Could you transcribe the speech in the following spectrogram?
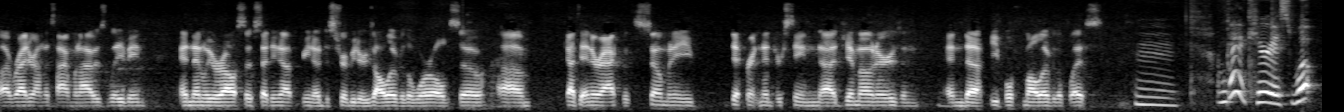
right around the time when I was leaving, and then we were also setting up you know distributors all over the world. So um, got to interact with so many different and interesting uh, gym owners and and uh, people from all over the place. Hmm. I'm kind of curious, what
